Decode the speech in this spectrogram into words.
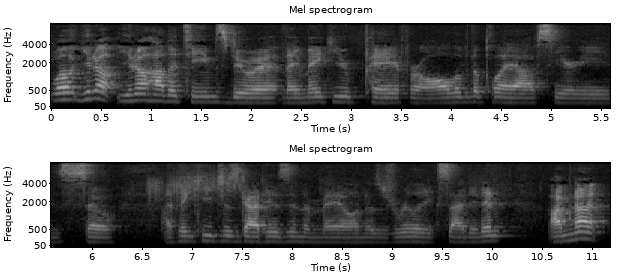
Well, you know, you know how the teams do it. They make you pay for all of the playoff series. So, I think he just got his in the mail and was really excited. And I'm not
